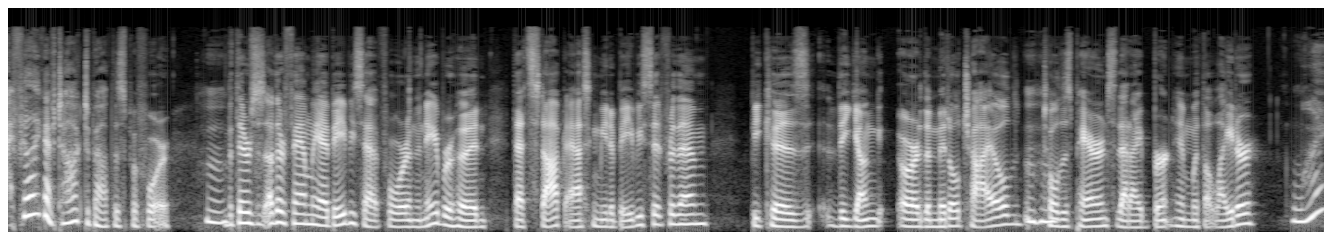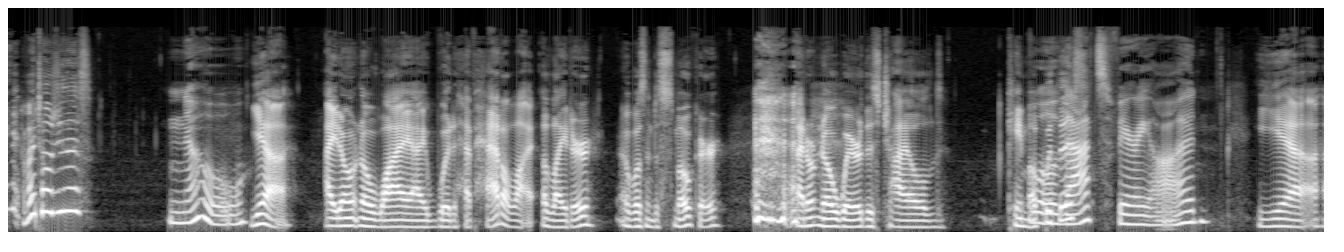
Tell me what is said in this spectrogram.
I feel like I've talked about this before, hmm. but there's this other family I babysat for in the neighborhood that stopped asking me to babysit for them because the young or the middle child mm-hmm. told his parents that I burnt him with a lighter. What? Have I told you this? No. Yeah. I don't know why I would have had a, li- a lighter. I wasn't a smoker. I don't know where this child came up Well, with this. that's very odd. Yeah.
